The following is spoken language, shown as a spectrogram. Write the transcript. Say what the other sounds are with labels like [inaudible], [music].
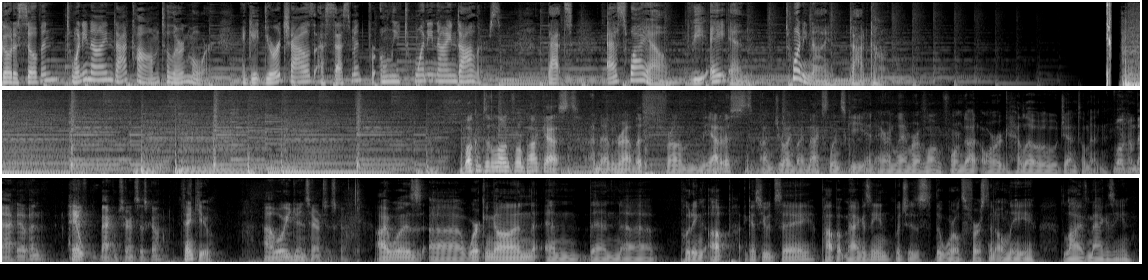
Go to sylvan29.com to learn more and get your child's assessment for only $29. That's S Y L V A N 29.com. Welcome to the Longform Podcast. I'm Evan Ratliff from The Atavist. I'm joined by Max Linsky and Aaron Lammer of longform.org. Hello, gentlemen. Welcome back, Evan. Hey. Back, from San Francisco. Thank you. Uh, what were you doing in San Francisco? I was uh, working on and then uh, putting up, I guess you would say, Pop Up Magazine, which is the world's first and only live magazine.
